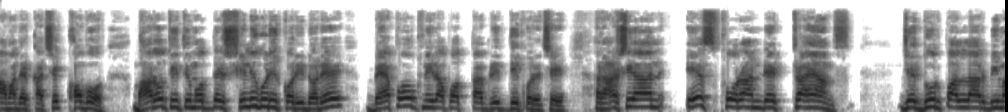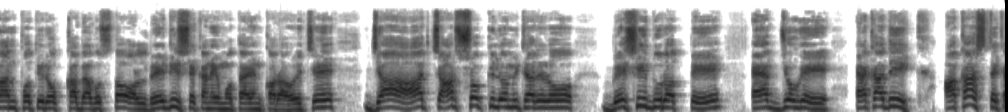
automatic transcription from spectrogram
আমাদের কাছে খবর। ভারত ইতিমধ্যে শিলিগুড়ি করিডোরে ব্যাপক নিরাপত্তা বৃদ্ধি করেছে। রাশিয়ান এস ফোর হান্ড্রেড ট্রায়ান্স যে দূরপাল্লার বিমান প্রতিরক্ষা ব্যবস্থা অলরেডি সেখানে মোতায়েন করা হয়েছে, যা চারশো কিলোমিটারেরও বেশি দূরত্বে একযোগে একাধিক আকাশ থেকে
